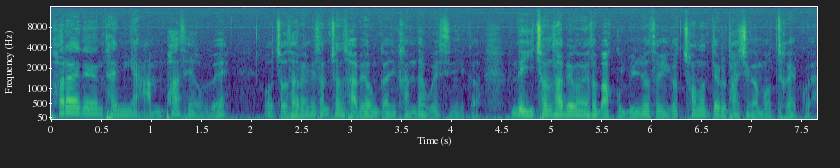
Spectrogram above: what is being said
팔아야 되는 타이밍에 안 파세요. 왜? 어, 저 사람이 3,400원까지 간다고 했으니까. 근데 2,400원에서 맞고 밀려서 이거 1,000원대로 다시 가면 어떡할 거야?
